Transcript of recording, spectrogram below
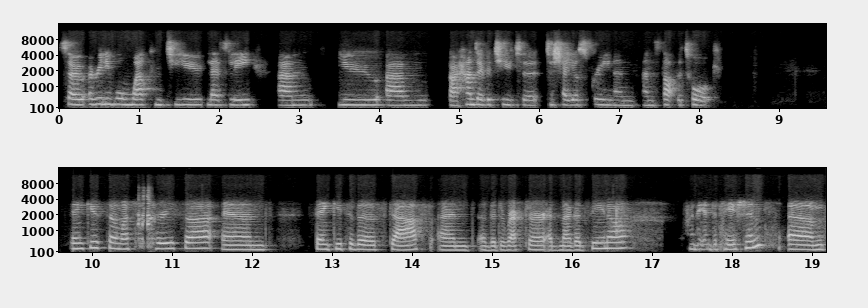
So a really warm welcome to you, Leslie. Um, you, um, I hand over to you to, to share your screen and, and start the talk. Thank you so much, Teresa, and thank you to the staff and uh, the director at Magazzino for the invitation. Um,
